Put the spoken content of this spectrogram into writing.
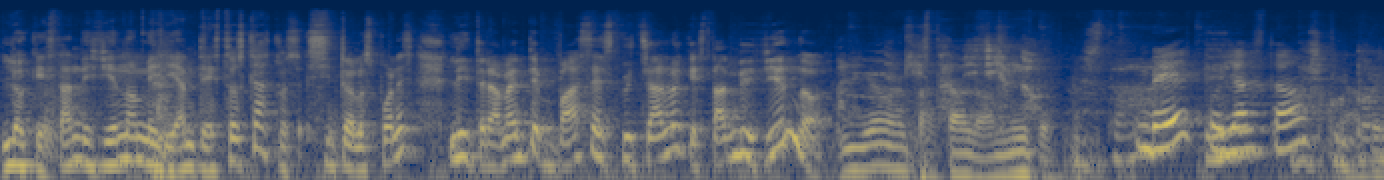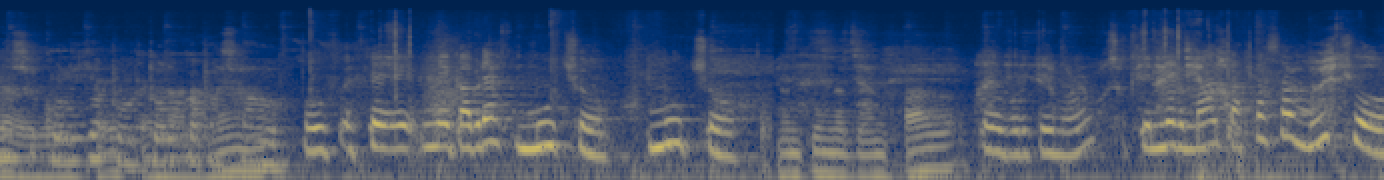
lo que están diciendo mediante estos cascos. Si te los pones, literalmente vas a escuchar lo que están diciendo. Yo me he pasado, lo admito. ¿Ves? Pues ya está. Disculparse con ella por todo lo que ha pasado. Uf, es que me cabreas mucho, mucho. No entiendo tu enfado. Pero ¿por qué no? Es normal, te has pasado mucho.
